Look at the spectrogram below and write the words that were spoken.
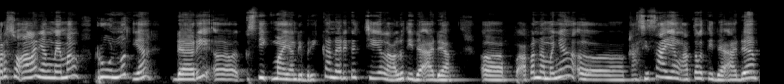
persoalan yang memang runut ya dari uh, stigma yang diberikan dari kecil lalu tidak ada uh, apa namanya uh, kasih sayang atau tidak ada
